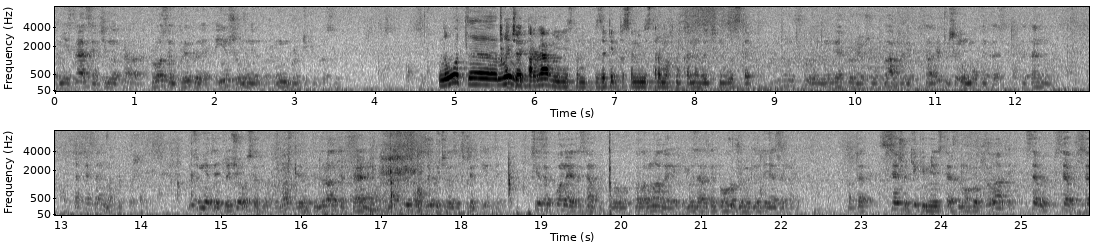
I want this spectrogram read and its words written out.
адміністрація всім направила. Просимо припинити. Іншого ми не можемо. Ми. Ну от е, А чи відправляв міністр за підписом міністра Мохника на аналогічні листи? Ну що, ну я кажу, що два вже підписали. Пишемо мовника питань нема. Та питань нема, підпишемо. Розумієте, для чого все зробили? У нас підбирали територіальні, у нас їх виключили з експертизи. Всі закони я те саме поламали, ми зараз не погоджуємо відведення земель. Тобто все, що тільки міністерство могло впливати, все, все, все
